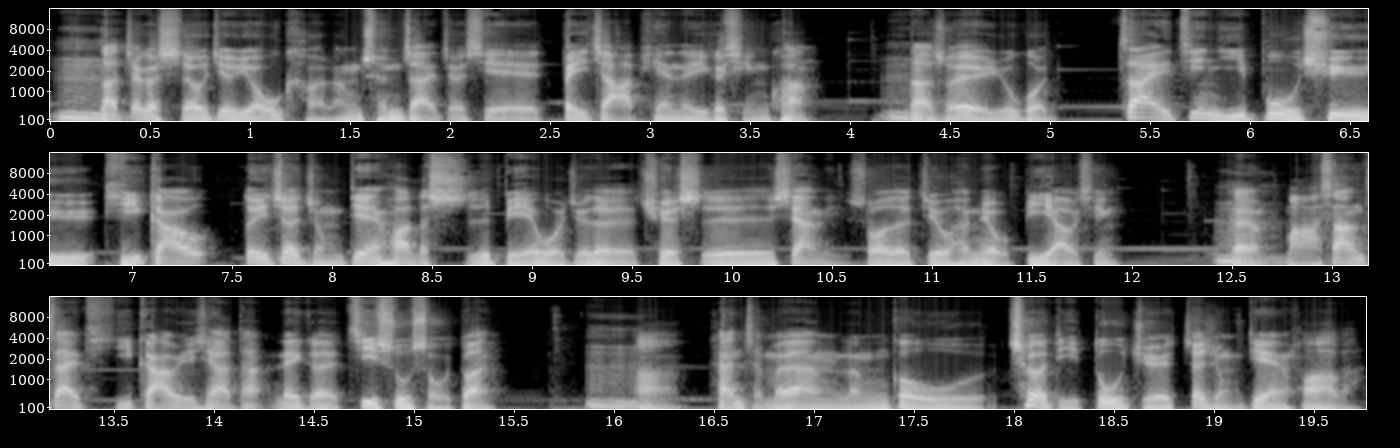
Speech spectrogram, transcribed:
嗯，那这个时候就有可能存在这些被诈骗的一个情况。嗯那所以如果再进一步去提高对这种电话的识别，我觉得确实像你说的就很有必要性。那嗯马上再提高一下它那个技术手段嗯啊，看怎么样能够彻底杜绝这种电话吧。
